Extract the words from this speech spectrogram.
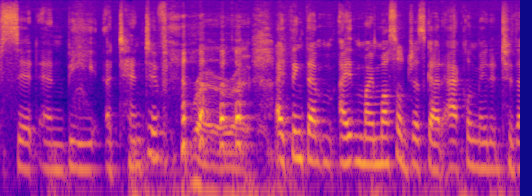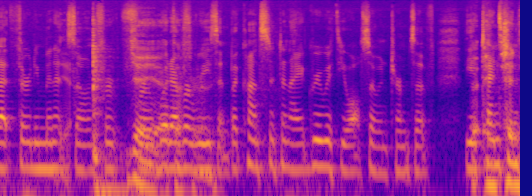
sit and be attentive. right right right I think that m- I, my muscle just got acclimated to that 30 minute Yeah. zone for, for Yeah, yeah, whatever definitely. reason. But Constantin, I agree with you also in terms of the, The attention intention-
